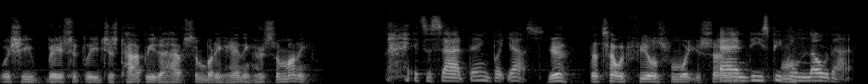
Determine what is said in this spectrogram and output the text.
Was she basically just happy to have somebody handing her some money? it's a sad thing, but yes. Yeah, that's how it feels from what you're saying. And these people know that.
